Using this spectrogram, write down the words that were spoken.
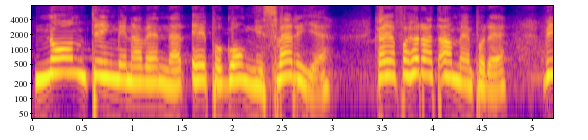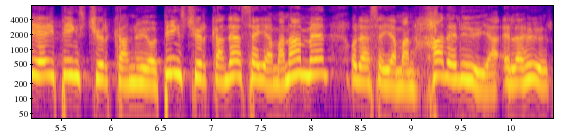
Någonting mina vänner är på gång i Sverige. Kan jag få höra ett amen på det? Vi är i pingstkyrkan nu och i pingstkyrkan där säger man amen och där säger man halleluja, eller hur?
